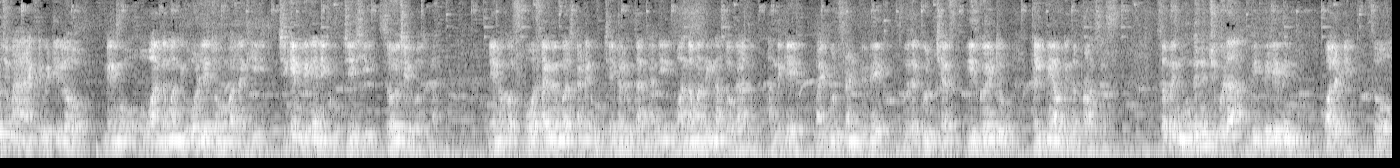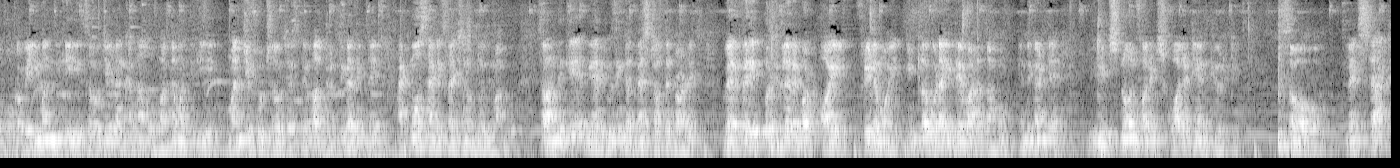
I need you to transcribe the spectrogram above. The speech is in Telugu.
రోజు మా యాక్టివిటీలో మేము వంద మంది ఓల్డ్ ఏజ్ హోమ్ వాళ్ళకి చికెన్ బిర్యానీ కుక్ చేసి సర్వ్ చేయబోతున్నాం. నేను ఒక ఫోర్ ఫైవ్ మెంబర్స్ కంటే కుక్ చేయగలుగుతాను కానీ వంద మందికి నాతో కాదు. అందుకే my good friend Vivek who is a good chef is going to help me out in the process so మేము ముందు నుంచి కూడా we believe in quality so ఒక వెయ్యి మందికి సర్వ్ చేయడం కన్నా ఒక వంద మందికి మంచి ఫుడ్ సర్వ్ చేస్తే వాళ్ళు తృప్తిగా తింటే అట్మోస్ట్ సాటిస్ఫాక్షన్ ఉంటుంది మాకు. సో అందుకే we're using the best of the product we're very particular about oil Freedom oil ఇంట్లో కూడా ఇదే వాడతాము. ఎందుకంటే it's known for its quality and purity so let start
